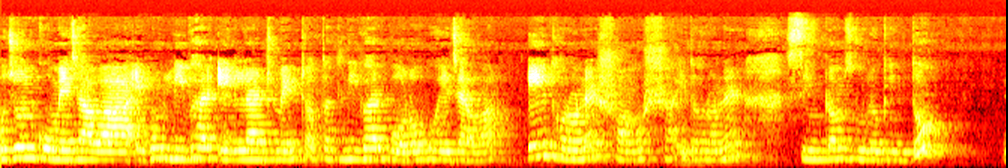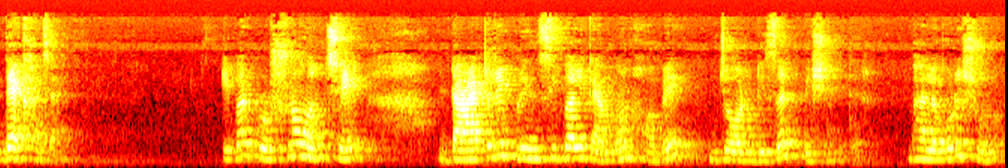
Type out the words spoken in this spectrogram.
ওজন কমে যাওয়া এবং লিভার এনলার্জমেন্ট অর্থাৎ লিভার বড় হয়ে যাওয়া, এই ধরনের সমস্যা, এই ধরনের সিমটমসগুলো কিন্তু দেখা যায়। এবার প্রশ্ন হচ্ছে ডায়েটারি প্রিন্সিপাল কেমন হবে জন্ডিসের পেশেন্টদের ভালো করে শুনুন।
